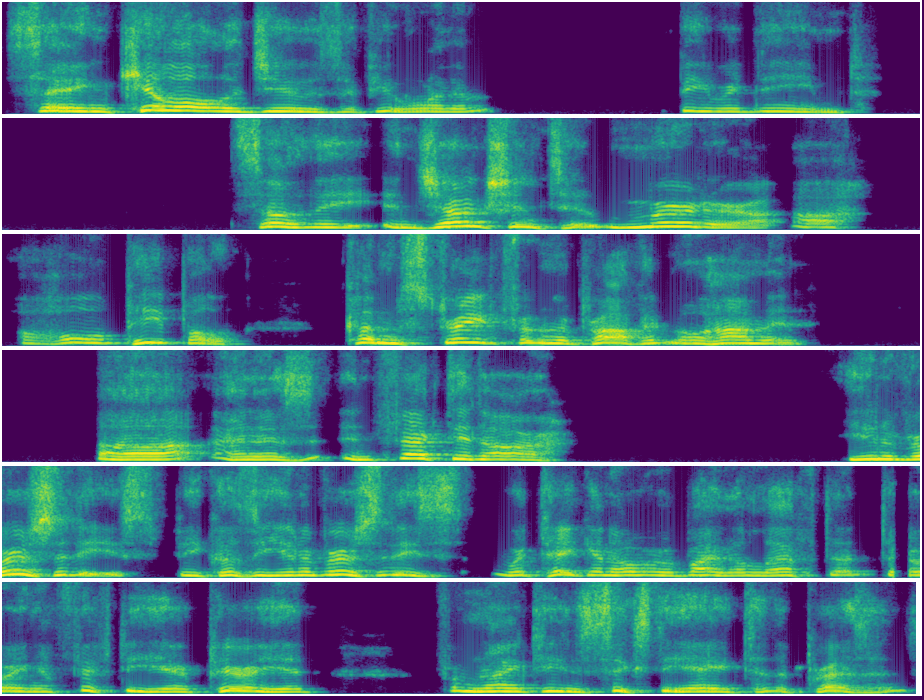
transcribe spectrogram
saying, Kill all the Jews if you want to be redeemed. So the injunction to murder a, a whole people comes straight from the Prophet Muhammad uh, and has infected our universities because the universities were taken over by the left during a 50 year period from 1968 to the present.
